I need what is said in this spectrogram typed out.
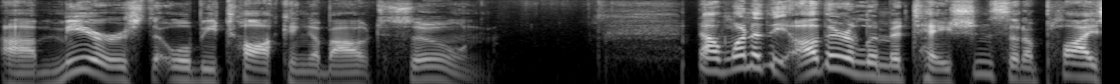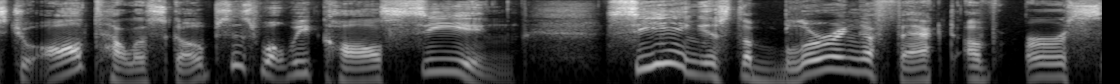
uh, mirrors that we'll be talking about soon. Now one of the other limitations that applies to all telescopes is what we call seeing. Seeing is the blurring effect of Earth's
